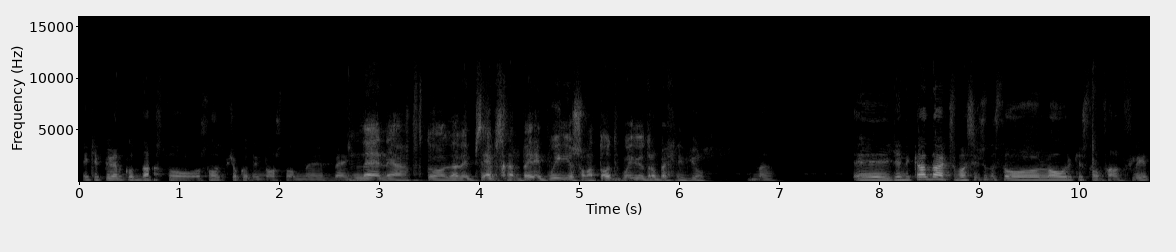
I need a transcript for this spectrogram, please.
Ε, και πήγαν κοντά στο, στο πιο κοντινό στον ε, Baines. Ναι, ναι, αυτό. Δηλαδή έψαχναν περίπου ίδιο σωματότυπο, ίδιο τρόπο παιχνιδιού. Ναι. Ε, γενικά εντάξει, βασίζονται στο Lowry και στον Van Fleet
